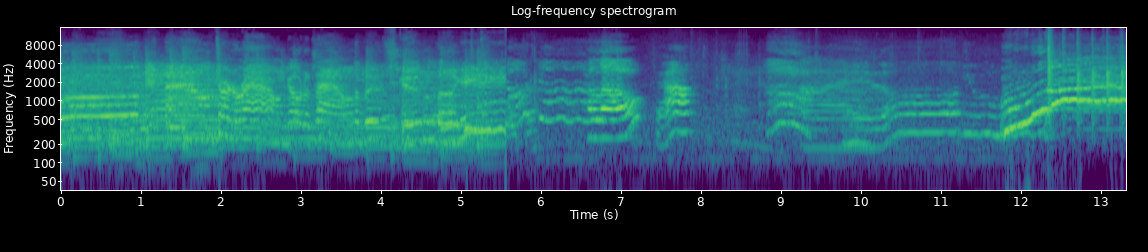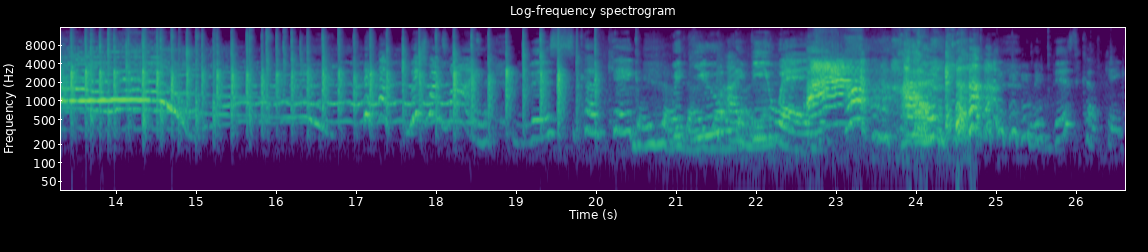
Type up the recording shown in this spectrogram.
Oh, get down, turn around, go to town. The boot scootin' boogie. Hello. Yeah. I love you. Which one's mine? This cupcake with you, I be wed. with this cupcake,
